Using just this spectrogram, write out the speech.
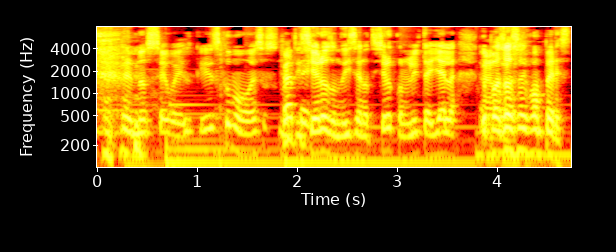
no sé, güey. Es, que es como esos Fíjate. noticieros donde dice noticiero con Lolita Ayala. ¿Qué Ah, pasó? bueno. Soy Juan Pérez.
